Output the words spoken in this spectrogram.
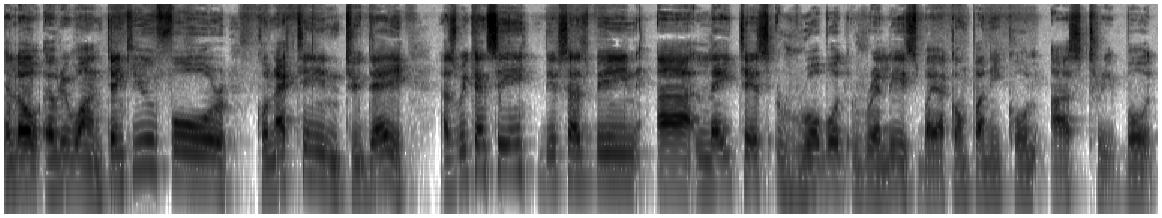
Hello everyone, thank you for connecting today. As we can see, this has been a latest robot released by a company called Astribot.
